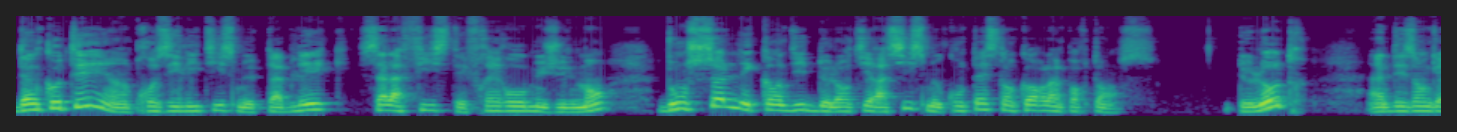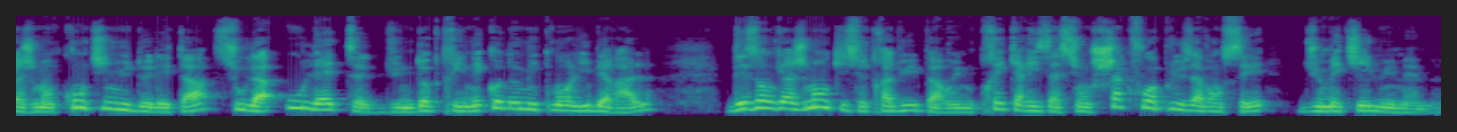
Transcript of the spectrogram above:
D'un côté, un prosélytisme tablé, salafiste et frérot-musulman, dont seuls les candides de l'antiracisme contestent encore l'importance. De l'autre, un désengagement continu de l'État sous la houlette d'une doctrine économiquement libérale, Désengagement qui se traduit par une précarisation chaque fois plus avancée du métier lui-même.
